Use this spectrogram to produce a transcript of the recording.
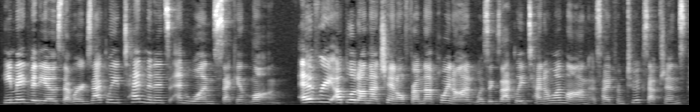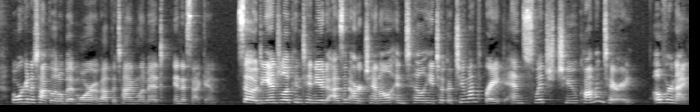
He made videos that were exactly 10 minutes and 1 second long. Every upload on that channel from that point on was exactly 10.01 long, aside from two exceptions, but we're to talk a little bit more about the time limit in a second. So, D'Angelo continued as an art channel until he took a two month break and switched to commentary overnight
